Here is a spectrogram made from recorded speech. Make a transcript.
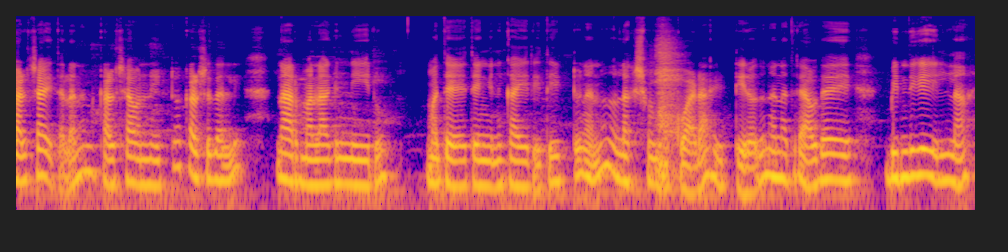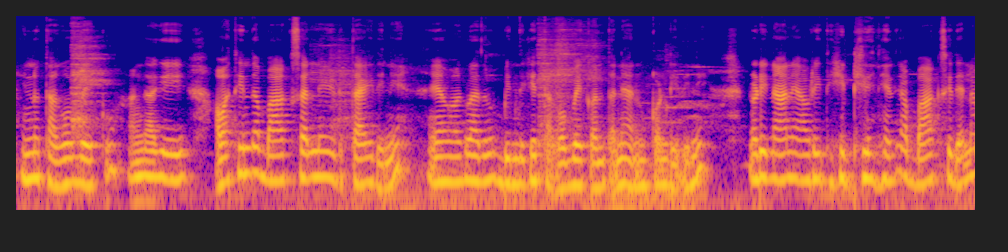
ಕಳಶ ಐತಲ್ಲ, ನಾನು ಕಳಶವನ್ನು ಇಟ್ಟು ಕಳಶದಲ್ಲಿ ನಾರ್ಮಲಾಗಿ ನೀರು, ಮತ್ತು ತೆಂಗಿನಕಾಯಿ ರೀತಿ ಇಟ್ಟು ನಾನು ಲಕ್ಷ್ಮಿ ಮುಖವಾಡ ಇಟ್ಟಿರೋದು. ನನ್ನ ಹತ್ರ ಯಾವುದೇ ಬಿಂದಿಗೆ ಇಲ್ಲ, ಇನ್ನೂ ತಗೋಬೇಕು. ಹಾಗಾಗಿ ಅವತ್ತಿಂದ ಬಾಕ್ಸಲ್ಲೇ ಇಡ್ತಾಯಿದ್ದೀನಿ ಯಾವಾಗಲಾದರೂ ಬಿಂದಿಗೆ ತಗೋಬೇಕು ಅಂತಲೇ ಅಂದ್ಕೊಂಡಿದ್ದೀನಿ ನೋಡಿ, ನಾನು ಯಾವ ರೀತಿ ಇಟ್ಟಿದ್ದೀನಿ ಅಂದರೆ, ಆ ಬಾಕ್ಸ್ ಇದೆಯಲ್ಲ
